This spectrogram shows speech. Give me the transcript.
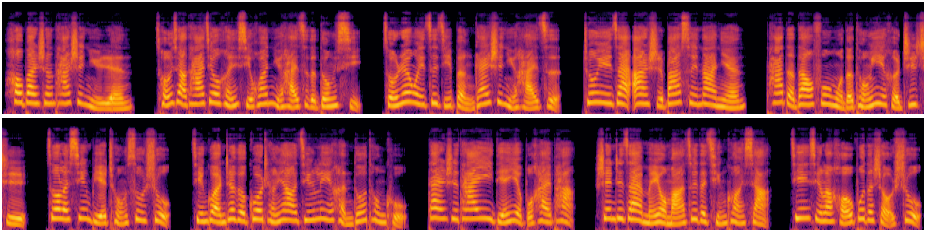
后半生她是女人。从小她就很喜欢女孩子的东西，总认为自己本该是女孩子。终于在二十八岁那年，她得到父母的同意和支持，做了性别重塑术。尽管这个过程要经历很多痛苦，但是他一点也不害怕，甚至在没有麻醉的情况下进行了喉部的手术，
